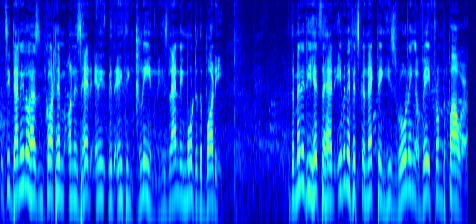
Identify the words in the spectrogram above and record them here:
You see, Danilo hasn't caught him on his head any, with anything clean. He's landing more to the body. The minute he hits the head, even if it's connecting, he's rolling away from the power.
